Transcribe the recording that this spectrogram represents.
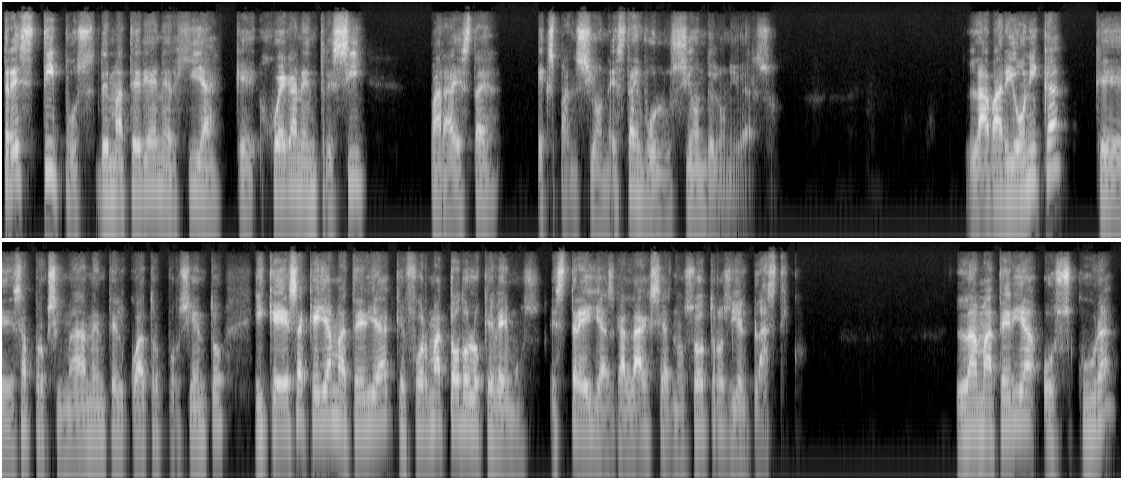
tres tipos de materia-energía que juegan entre sí para esta expansión, esta evolución del universo la bariónica, que es aproximadamente el 4%, y que es aquella materia que forma todo lo que vemos, estrellas, galaxias, nosotros y el plástico. La materia oscura,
